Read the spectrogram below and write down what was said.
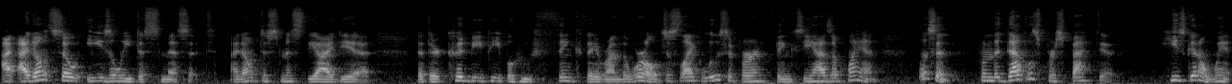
I, I don't so easily dismiss it. I don't dismiss the idea that there could be people who think they run the world, just like Lucifer thinks he has a plan. Listen, from the devil's perspective, he's going to win.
